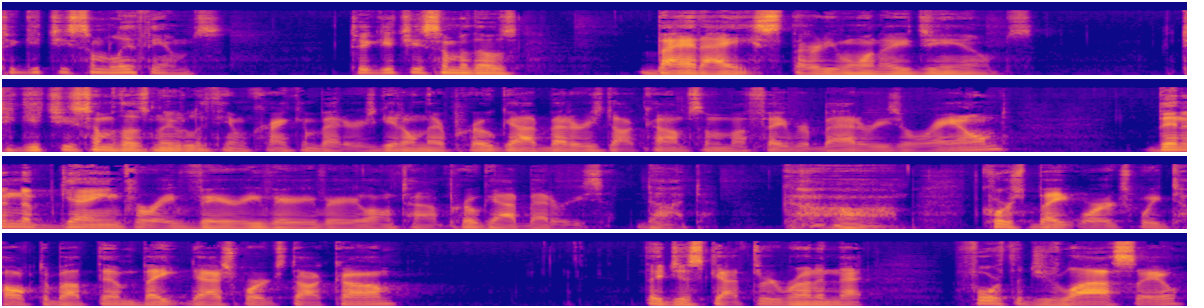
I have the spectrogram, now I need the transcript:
to get you some lithiums, to get you some of those badass 31 AGMs to get you some of those new lithium cranking batteries. Get on there, ProGuideBatteries.com. Some of my favorite batteries around. Been in the game for a very, very, very long time. ProGuideBatteries.com. Of course, Baitworks, we talked about them, bait-works.com. They just got through running that 4th of July sale,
